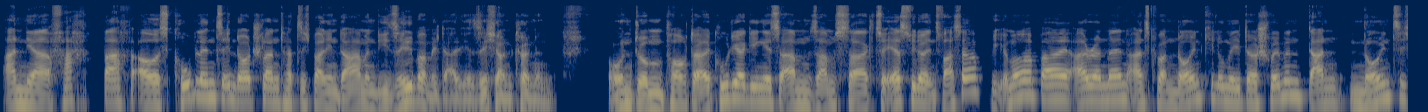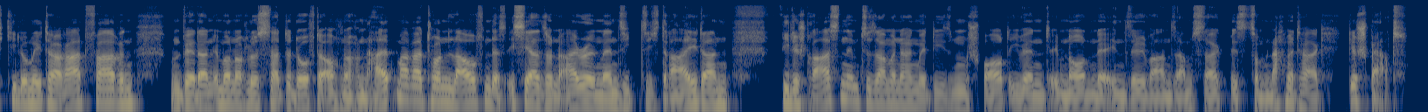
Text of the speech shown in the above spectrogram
Anja Fachbach aus Koblenz in Deutschland hat sich bei den Damen die Silbermedaille sichern können. Rund um Porta Alcudia ging es am Samstag zuerst wieder ins Wasser, wie immer bei Ironman, 1,9 Kilometer schwimmen, dann 90 Kilometer Radfahren und wer dann immer noch Lust hatte, durfte auch noch einen Halbmarathon laufen. Das ist ja so ein Ironman 73 dann. Viele Straßen im Zusammenhang mit diesem Sportevent im Norden der Insel waren Samstag bis zum Nachmittag gesperrt.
